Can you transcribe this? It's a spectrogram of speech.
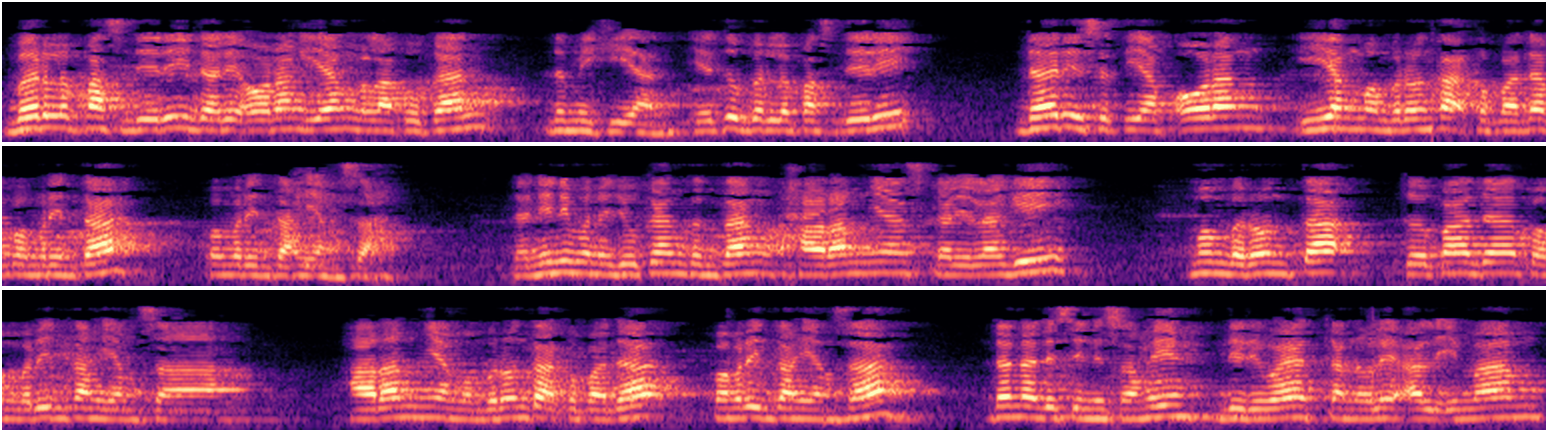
berlepas diri dari orang yang melakukan demikian, yaitu berlepas diri dari setiap orang yang memberontak kepada pemerintah pemerintah yang sah. Dan ini menunjukkan tentang haramnya sekali lagi memberontak kepada pemerintah yang sah. Haramnya memberontak kepada pemerintah yang sah dan hadis ini sahih diriwayatkan oleh Al-Imam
